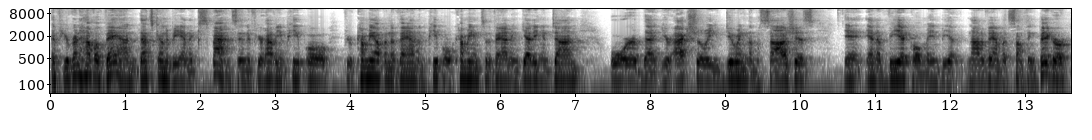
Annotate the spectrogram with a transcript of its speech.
if you're going to have a van, that's going to be an expense. And if you're having people, if you're coming up in a van and people are coming into the van and getting it done, or that you're actually doing the massages, in, in a vehicle, maybe a, not a van, but something bigger,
